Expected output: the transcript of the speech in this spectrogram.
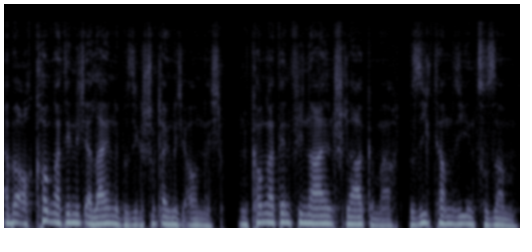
Aber auch Kong hat ihn nicht alleine besiegt, stimmt eigentlich auch nicht. Und Kong hat den finalen Schlag gemacht. Besiegt haben sie ihn zusammen.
